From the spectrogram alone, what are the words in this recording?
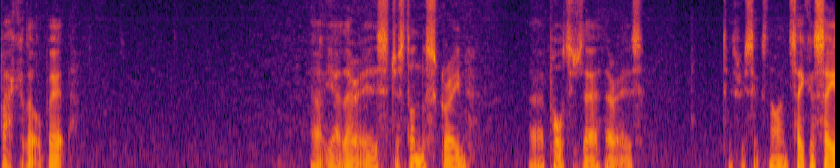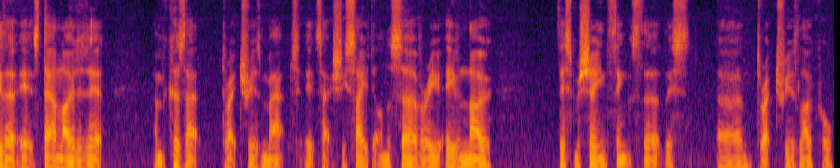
back a little bit. Uh, yeah, there it is, just on the screen. Uh, portage there, there it is. 2369. So you can see that it's downloaded it, and because that directory is mapped, it's actually saved it on the server, even though this machine thinks that this um, directory is local.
